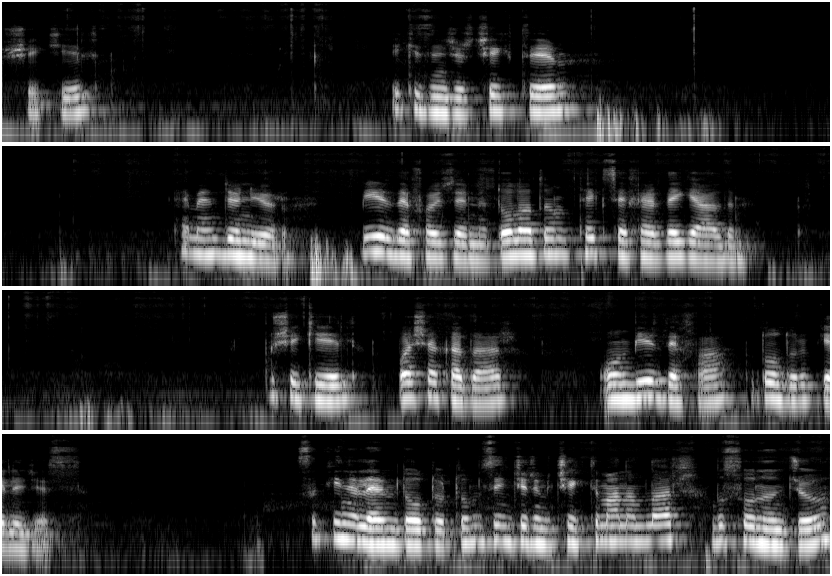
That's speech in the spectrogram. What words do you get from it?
Şu şekil. 2 zincir çektim. Hemen dönüyorum. Bir defa üzerine doladım. Tek seferde geldim. Bu şekil başa kadar 11 defa doldurup geleceğiz sık iğnelerimi doldurdum zincirimi çektim hanımlar. Bu sonuncu.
